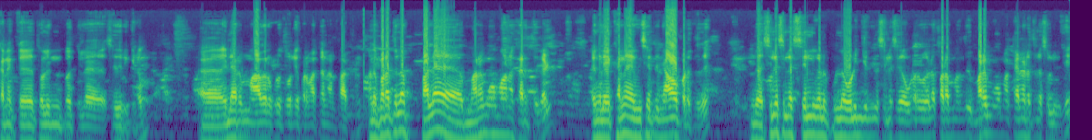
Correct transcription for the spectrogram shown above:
கணக்கு தொழில்நுட்பத்தில் செய்திருக்கிறோம். எல்லாரும் ஆதரவு கொடுக்க வேண்டிய படமாக தான் நான் பார்க்குறேன். அந்த படத்தில் பல மர்மமான கருத்துகள் எங்களை கண்ண விஷயத்தை ஞாபகப்படுத்துது. இந்த சில சில செல்லுகளுக்குள்ள ஒளிஞ்சிருந்த சில சில உணர்வுகளை படம் வந்து மறைமுகமாக கன்னடத்துல சொல்லியிருக்கு.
